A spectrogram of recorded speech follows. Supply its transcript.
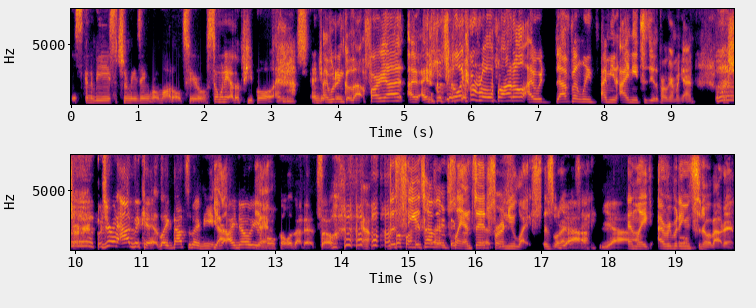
just going to be such an amazing role model to so many other people. And, and I wouldn't go that far yet. I, I don't feel like a role model. I would definitely, I mean, I need to do the program again for sure. But you're an advocate. Like that's what I mean. Yeah. I know you're yeah. vocal about it. So yeah. the seeds have been planted for a new life, is what yeah, I would say. Yeah. And like everybody needs to know about it.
